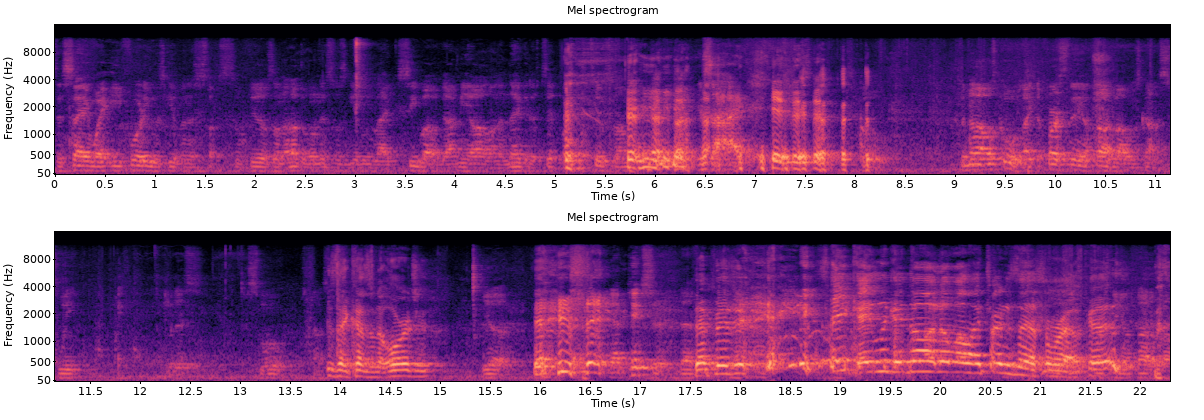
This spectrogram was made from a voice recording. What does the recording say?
the same way E40 was giving us some- feels on the other one, this was giving like Seaball got me all on a negative tip too. So I'm- it's alright. It's cool. But no, it was cool. Like the first thing I thought about was kind of sweet, but it's smooth. It's Is that because of the origin? Yeah. you said That picture. That, that picture. he he can't look at dog no more. Like turn his ass around, First cuz. thing I thought about.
